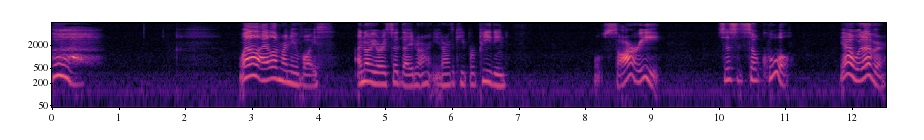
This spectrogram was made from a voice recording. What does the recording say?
well, I love my new voice. I know you already said that. You don't, you don't have to keep repeating. Well, sorry. It's just it's so cool. Yeah, whatever.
